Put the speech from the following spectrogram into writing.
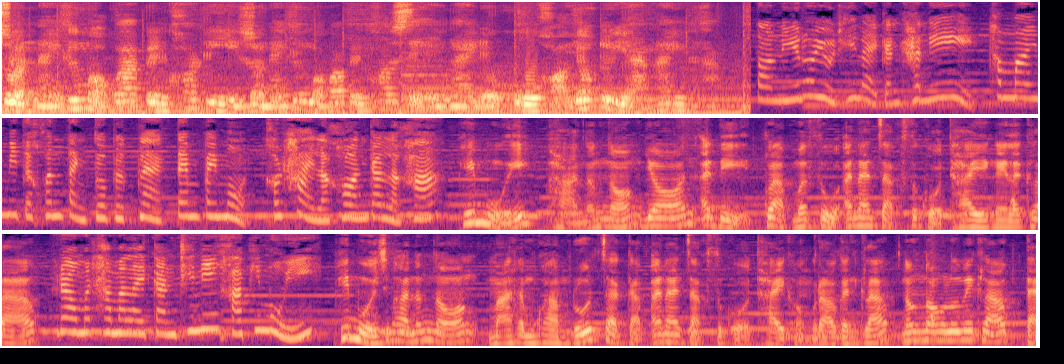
ส่วนไหนคือบอกว่าเป็นข้อดี ส่วนไหนคือบอกว่าเป็นข้อเสียยังไง เดี๋ยวครูขอยกตัวอย่างให้นะครับ ตอนนี้เราอยู่ที่ไหนกันคะนี่ ทำไมมีแต่คนแต่งตัวแปลกๆ เต็มไปหมด เขาถ่ายละครกันเหรอคะ พี่หมุยพาน้องๆ ย้อนอดีตกลับมาสู่อาณาจักรสุโขทัยยังไงล่ะครับ เรามาทำอะไรกันที่นี่คะพี่หมุย พี่หมุยจะพาน้องๆ มาทำความรู้จักกับอาณาจักรสุโขทัยของเรากันครับ น้องๆ รู้ไหมครับ แต่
